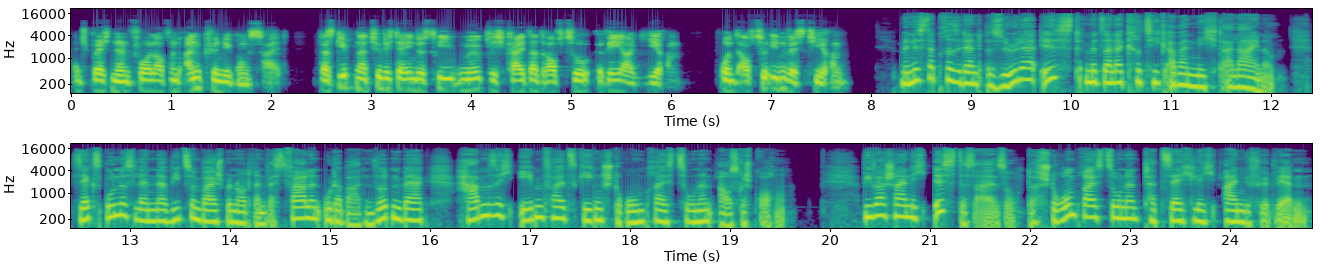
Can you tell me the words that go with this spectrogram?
entsprechenden Vorlauf- und Ankündigungszeit. Das gibt natürlich der Industrie Möglichkeit, darauf zu reagieren und auch zu investieren. Ministerpräsident Söder ist mit seiner Kritik aber nicht alleine. Sechs Bundesländer wie zum Beispiel Nordrhein-Westfalen oder Baden-Württemberg haben sich ebenfalls gegen Strompreiszonen ausgesprochen. Wie wahrscheinlich ist es also, dass Strompreiszonen tatsächlich eingeführt werden?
